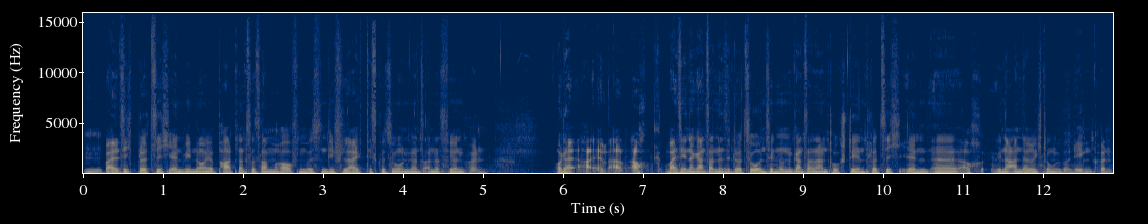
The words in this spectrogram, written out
Mhm. Weil sich plötzlich irgendwie neue Partner zusammenraufen müssen, die vielleicht Diskussionen ganz anders führen können. Oder äh, auch, weil sie in einer ganz anderen Situation sind und in ganz anderen Druck stehen, plötzlich in, äh, auch in eine andere Richtung überlegen können.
